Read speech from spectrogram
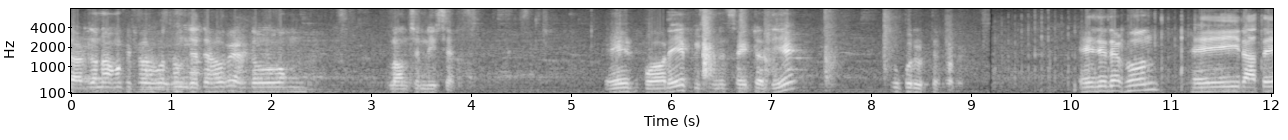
তার জন্য আমাকে সর্বপ্রথম যেতে হবে একদম লঞ্চের নিচে। এরপরে পিছনের সাইডটা দিয়ে উপরে উঠতে হবে। এই যে দেখুন, এই রাতে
